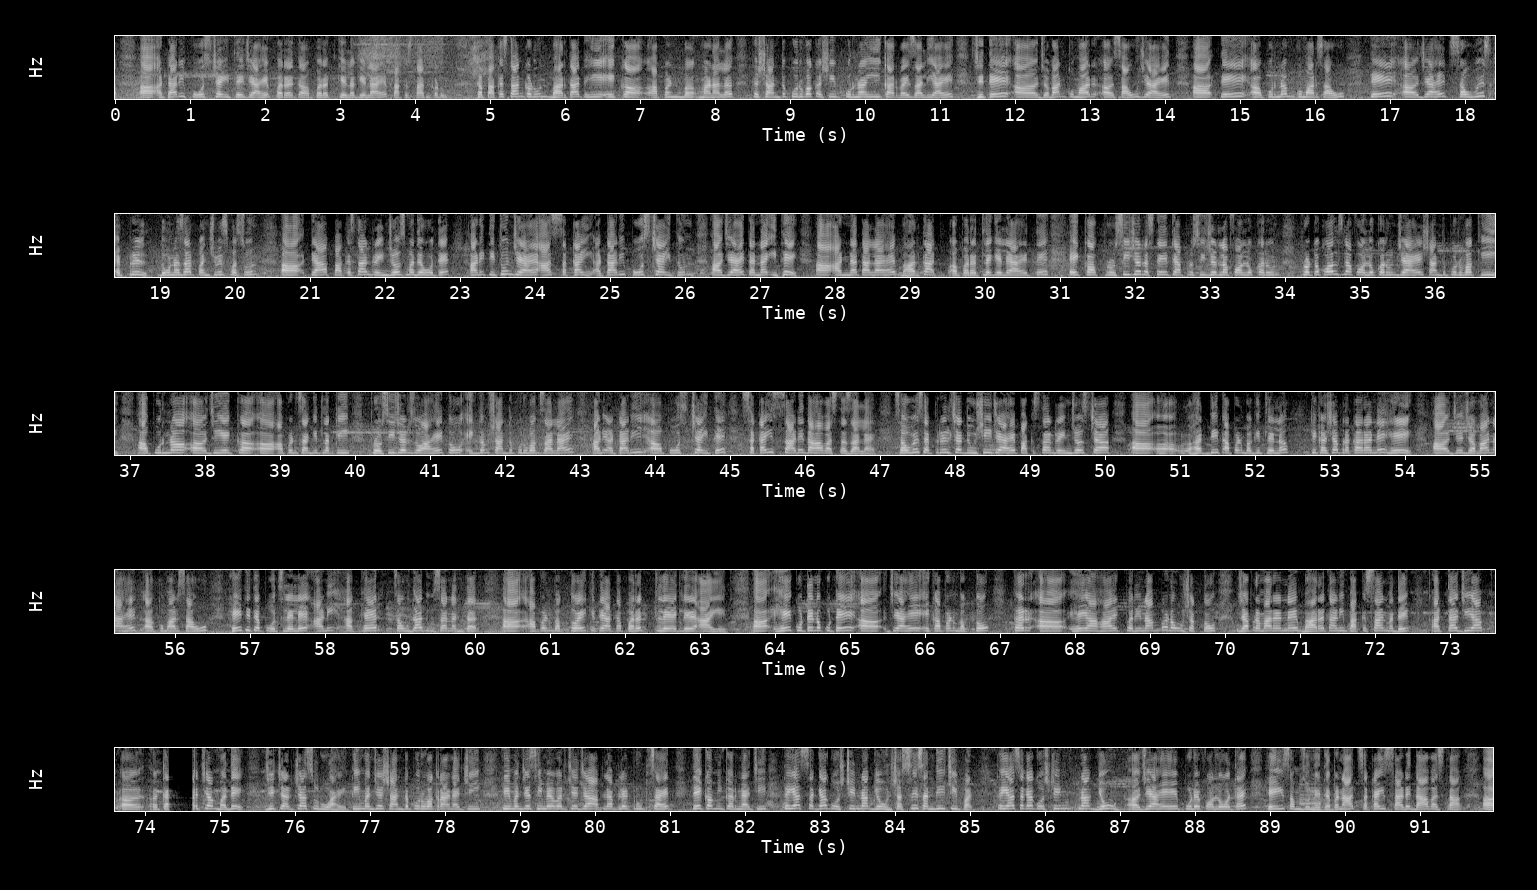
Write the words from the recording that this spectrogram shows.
अटारी पोस्टच्या इथे जे आहे परत परत केलं गेलं आहे पाकिस्तानकडून. तर पाकिस्तानकडून भारतात ही एक आपण ब म्हणालं तर शांतपूर्वक अशी पूर्ण ही कारवाई झाली आहे जिथे जवान कुमार साहू जे आहेत ते पूर्णम कुमार साहू ते जे आहेत सव्वीस एप्रिल दोन हजार पंचवीसपासून त्या पाकिस्तान रेंजर्समध्ये होते आणि तिथून जे आहे आज सकाळी अटारी पोस्टच्या इथून जे आहे त्यांना इथे आणण्यात आलं आहे. भारतात परतले गेले आहेत ते. एक प्रोसिजर असते. त्या प्रोसिजरला फॉलो करून प्रोटोकॉल्सला फॉलो करून जे आहे शांतपूर्वक ही पूर्ण जी एक आपण सांगितलं की प्रोसिजर जो आहे तो एकदम शांतपूर्वक झाला आहे. आणि अटारी पोस्टच्या इथे सकाळी साडेदहा वाजता झाला आहे. सव्वीस एप्रिलच्या दिवशी जे आहे पाकिस्तान रेंजर्सच्या हद्दीत आपण बघितलेलं की कशा प्रकाराने हे जे जवान आहेत कुमार साहू हे तिथे पोचलेले आणि अखेर चौदा दिवसानंतर आपण बघतोय की ते आता परतलेले आहेत. हे कुठे ना कुठे जे आहे एक आपण बघतो. तर हे हा एक परिणाम पण होऊ शकतो. ज्याप्रमाणे भारत आणि पाकिस्तानमध्ये आता जी या अ, मध्ये जी चर्चा सुरू आहे ती म्हणजे शांतपूर्वक राहण्याची ती म्हणजे सीमेवरचे ज्या आपल्या आपले ट्रूप्स आहेत ते कमी करण्याची तर या सगळ्या गोष्टींना घेऊन शस्त्री संधीची पण तर या सगळ्या गोष्टींना घेऊन जे आहे हे पुढे फॉलो होत आहे हेही समजून येते पण आज सकाळी साडे दहा वाजता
